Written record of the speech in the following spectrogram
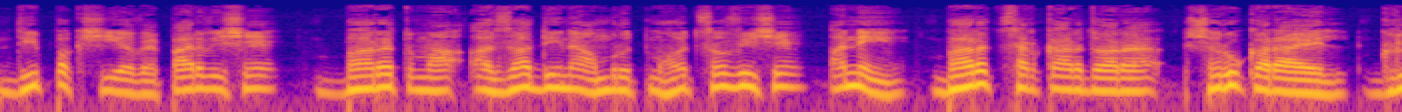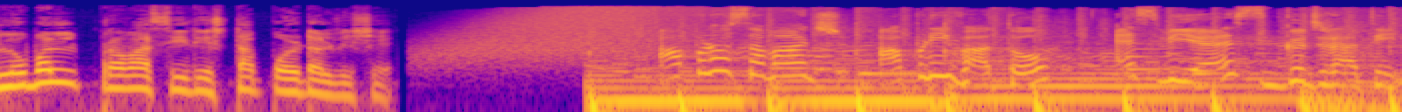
દ્વિપક્ષીય વેપાર વિશે ભારતમાં આઝાદીના અમૃત મહોત્સવ વિશે અને ભારત સરકાર દ્વારા શરૂ કરાયેલ ગ્લોબલ પ્રવાસી રિશ્તા પોર્ટલ વિશે. આપણો સમાજ આપણી વાતો SBS ગુજરાતી.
